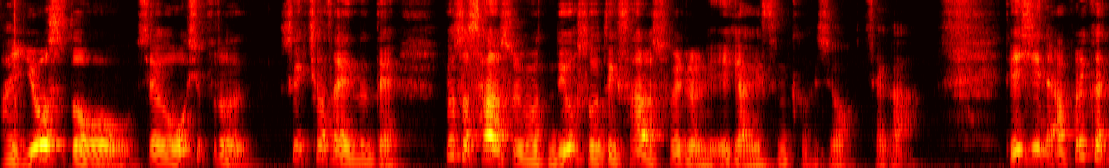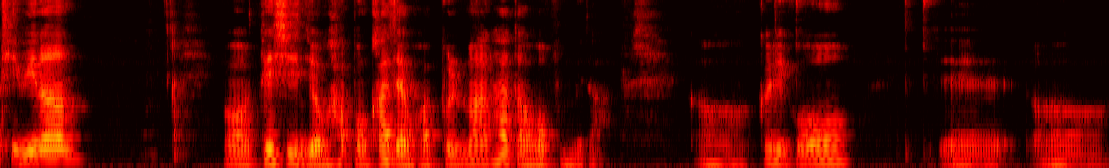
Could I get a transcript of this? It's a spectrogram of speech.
아 이오스도 제가 50% 수익 청산했는데 요소 살아 소리 같은데 요소 어떻게 살아 소리를 얘기하겠습니까? 그죠? 제가. 대신에 아프리카 TV는 어, 대신 이거 한번 가자고 볼만하다고 봅니다. 어, 그리고 이제 어,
